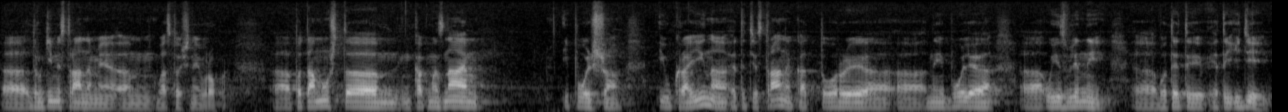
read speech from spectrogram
э, другими странами эм, Восточной Европы. Э, Потому что, как мы знаем, и Польша, и Украина — это те страны, которые э, наиболее э, уязвлены э, вот этой, этой идеей.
